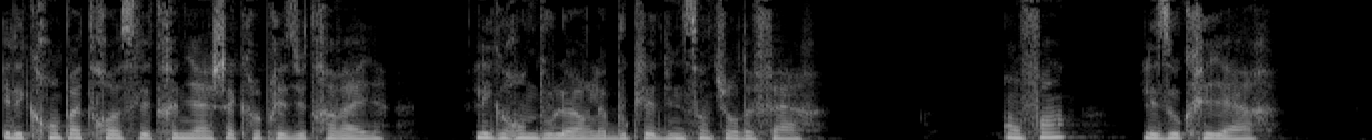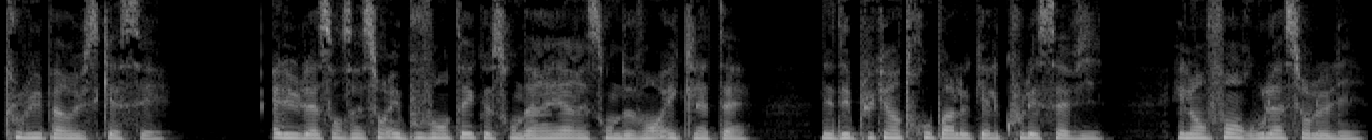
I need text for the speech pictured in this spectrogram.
et les crampes atroces les traînaient à chaque reprise du travail. Les grandes douleurs la bouclaient d'une ceinture de fer. Enfin, les os crièrent. Tout lui parut se casser. Elle eut la sensation épouvantée que son derrière et son devant éclataient, n'était plus qu'un trou par lequel coulait sa vie, et l'enfant roula sur le lit,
